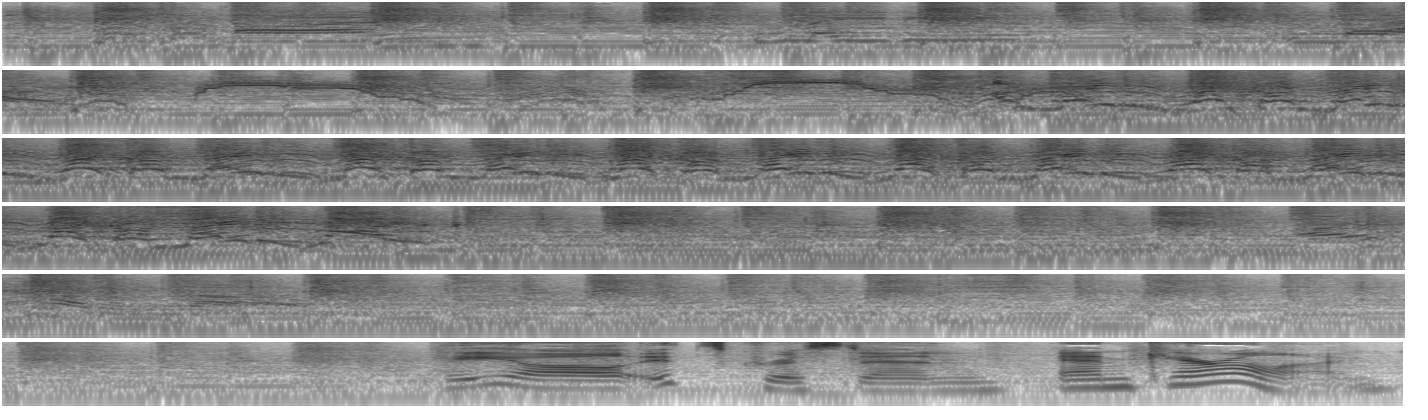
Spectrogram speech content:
I'm lady, Hey y'all, it's Kristen and Caroline.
